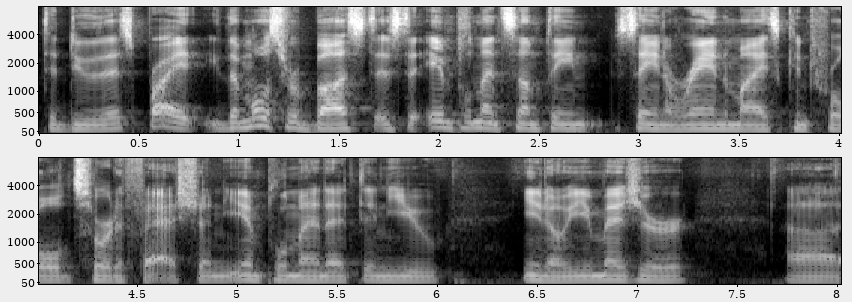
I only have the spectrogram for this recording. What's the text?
to do this. Probably the most robust is to implement something, say in a randomized, controlled sort of fashion. You implement it and you, you know, you measure, uh,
